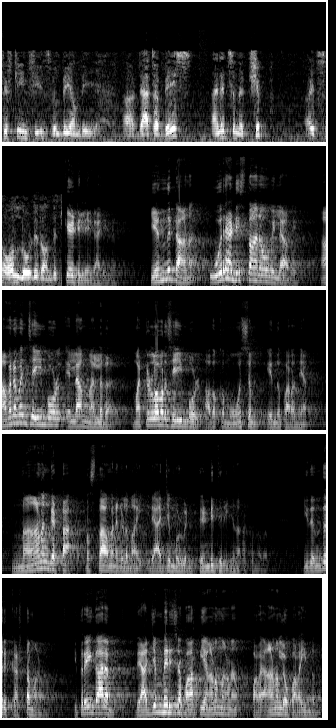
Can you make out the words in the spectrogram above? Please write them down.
15 fields will be on the uh, database, and it's in a chip, it's all loaded on the കേട്ടില്ലേ കാര്യങ്ങൾ എന്നിട്ടാണ് ഒരടിസ്ഥാനവുമില്ലാതെ അവനവൻ ചെയ്യുമ്പോൾ എല്ലാം നല്ലത് മറ്റുള്ളവർ ചെയ്യുമ്പോൾ അതൊക്കെ മോശം എന്ന് പറഞ്ഞ് നാണം കെട്ട പ്രസ്താവനകളുമായി രാജ്യം മുഴുവൻ തെണ്ടിത്തിരിഞ്ഞ് നടക്കുന്നത്. ഇതെന്തൊരു കഷ്ടമാണ്. ഇത്രയും കാലം രാജ്യം ഭരിച്ച പാർട്ടിയാണെന്നാണ് പറ- ആണല്ലോ പറയുന്നത്.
